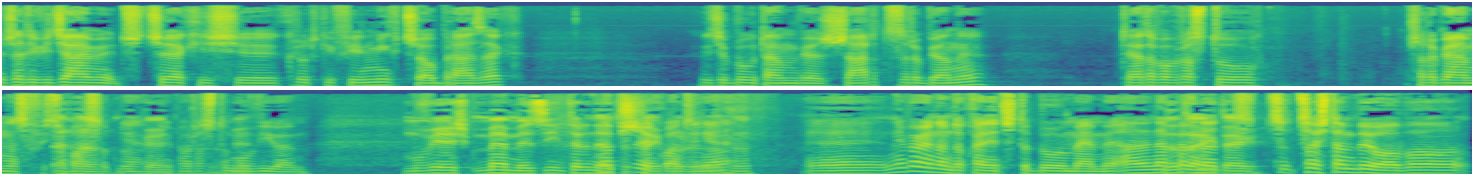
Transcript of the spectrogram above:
jeżeli widziałem czy, czy jakiś e, krótki filmik, czy obrazek, gdzie był tam, wiesz, żart zrobiony, to ja to po prostu przerabiałem na swój Aha, sposób, nie? okej, I po prostu okej. mówiłem. Mówiłeś memy z internetu. Na przykład, tak, nie? Aha. E, nie pamiętam dokładnie, czy to były memy, ale na No pewno tak, tak. co- coś tam było, bo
